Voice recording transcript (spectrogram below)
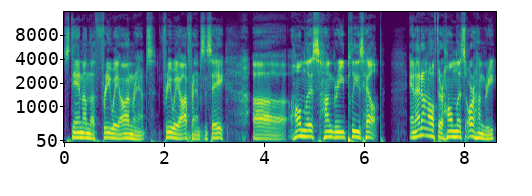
stand on the freeway on ramps freeway off ramps and say uh, homeless hungry please help. And i don't know if they're homeless or hungry.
